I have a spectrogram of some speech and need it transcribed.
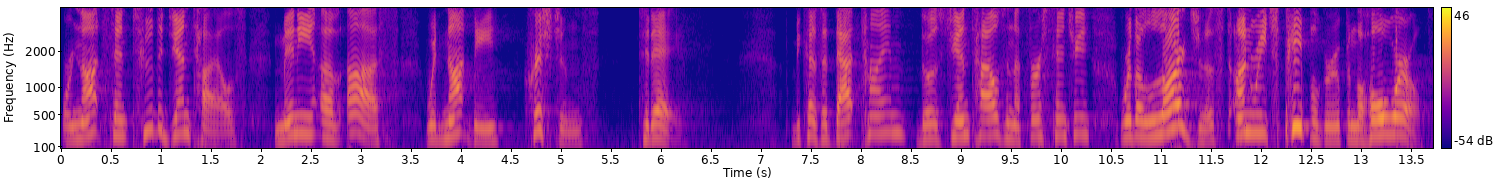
were not sent to the Gentiles, many of us would not be Christians today. Because at that time, those Gentiles in the first century were the largest unreached people group in the whole world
